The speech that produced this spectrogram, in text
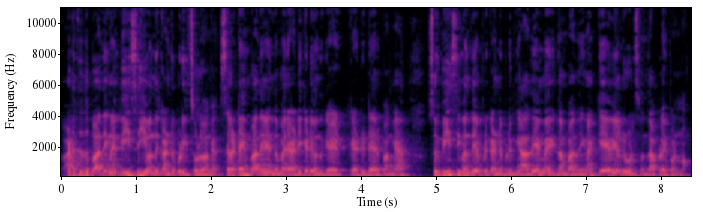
ஸோ அடுத்தது பார்த்தீங்கன்னா விசி வந்து கண்டுபிடிக்க சொல்லுவாங்க. சில டைம் பார்த்தீங்கன்னா இந்த மாதிரி அடிக்கடி வந்து கே கேட்டுகிட்டே இருப்பாங்க. ஸோ விசி வந்து எப்படி கண்டுபிடிப்பீங்க? அதே மாதிரி தான் பார்த்தீங்கன்னா கேவிஎல் ரூல்ஸ் வந்து அப்ளை பண்ணோம்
